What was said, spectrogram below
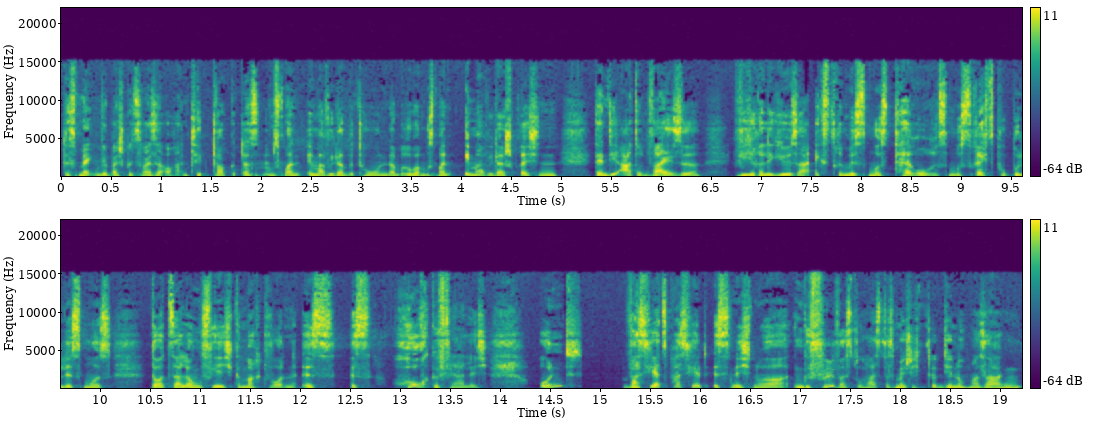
Das merken wir beispielsweise auch an TikTok. Das mhm. muss man immer wieder betonen, darüber muss man immer wieder sprechen, denn die Art und Weise, wie religiöser Extremismus, Terrorismus, Rechtspopulismus dort salonfähig gemacht worden ist, ist hochgefährlich. Und was jetzt passiert, ist nicht nur ein Gefühl, was du hast, das möchte ich dir nochmal sagen,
